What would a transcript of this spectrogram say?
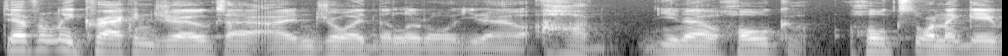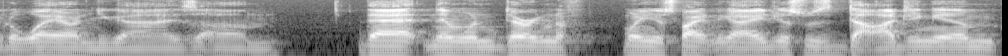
definitely cracking jokes. I, I enjoyed the little, you know, oh, you know, Hulk. Hulk's the one that gave it away on you guys. Um, that and then when during the when he was fighting the guy, he just was dodging him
